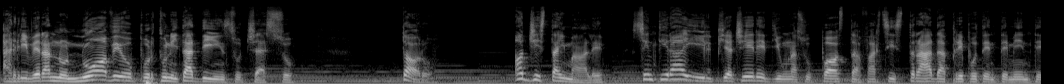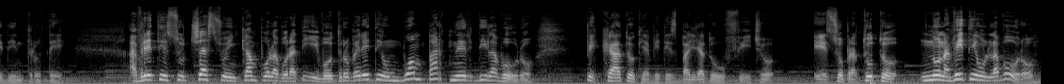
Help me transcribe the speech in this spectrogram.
arriveranno nuove opportunità di insuccesso. Toro, oggi stai male. Sentirai il piacere di una supposta farsi strada prepotentemente dentro te. Avrete successo in campo lavorativo, troverete un buon partner di lavoro. Peccato che avete sbagliato ufficio e soprattutto non avete un lavoro.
